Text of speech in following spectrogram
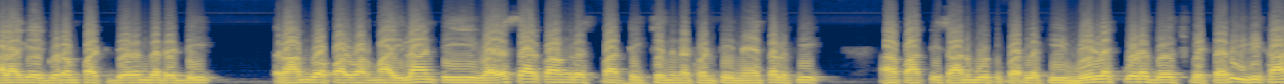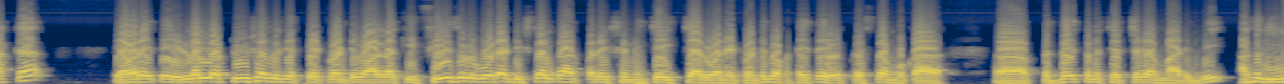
అలాగే గురంపాటి దేవేందర్ రెడ్డి రామ్ గోపాల్ వర్మ ఇలాంటి వైఎస్ఆర్ కాంగ్రెస్ పార్టీకి చెందినటువంటి నేతలకి ఆ పార్టీ సానుభూతి పరులకి వీళ్ళకి కూడా దోచిపెట్టారు. ఇవి కాక ఎవరైతే ఇళ్ళలో ట్యూషన్లు చెప్పేటువంటి వాళ్ళకి ఫీజులు కూడా డిజిటల్ కార్పొరేషన్ నుంచే ఇచ్చారు అనేటువంటిది ఒకటైతే ప్రస్తుతం ఒక పెద్ద ఎత్తున చర్చగా మారింది. అసలు ఈ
